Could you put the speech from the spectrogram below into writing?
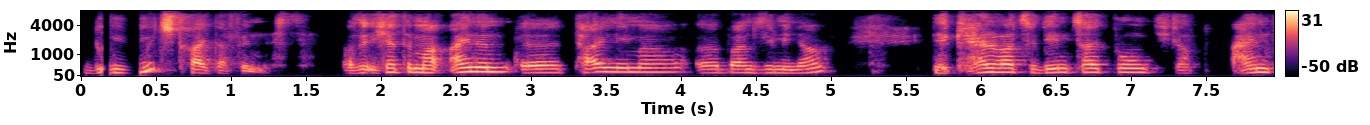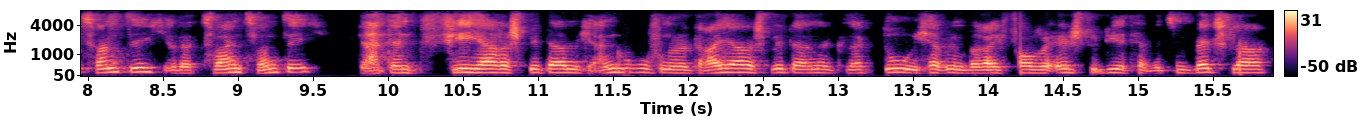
du Mitstreiter findest. Also ich hatte mal einen äh, Teilnehmer äh, beim Seminar. Der Kerl war zu dem Zeitpunkt, ich glaube, 21 oder 22. Der hat dann vier Jahre später mich angerufen oder drei Jahre später und hat gesagt, du, ich habe im Bereich VWL studiert, habe jetzt einen Bachelor.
